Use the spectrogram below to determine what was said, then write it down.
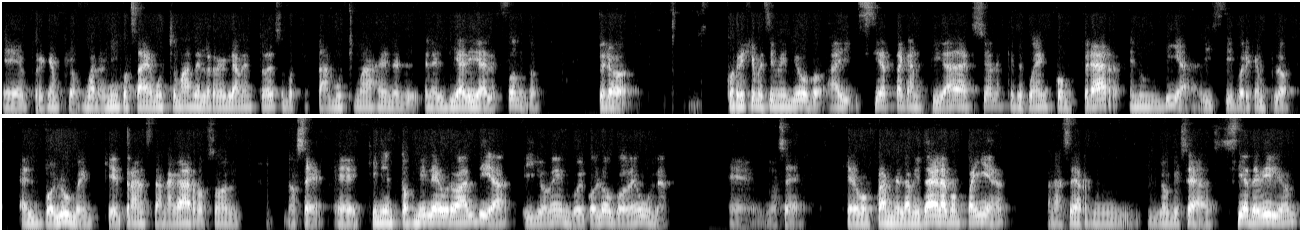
eh, por ejemplo, bueno, Nico sabe mucho más del reglamento de eso porque está mucho más en el, en el día a día del fondo, pero corrígeme si me equivoco, hay cierta cantidad de acciones que se pueden comprar en un día. Y si, por ejemplo, el volumen que transan agarro son, no sé, eh, 500 mil euros al día y yo vengo y coloco de una, eh, no sé, quiero comprarme la mitad de la compañía, van a ser lo que sea, 7 billones,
